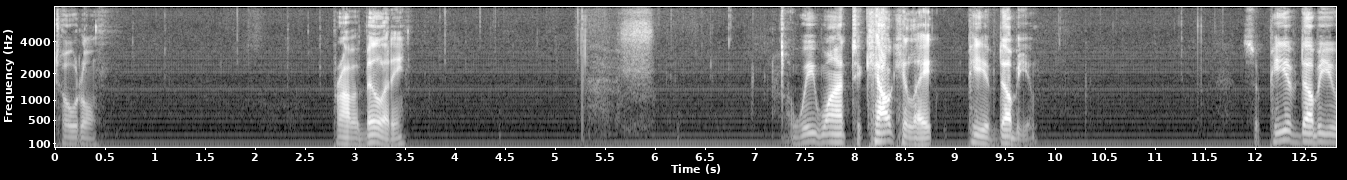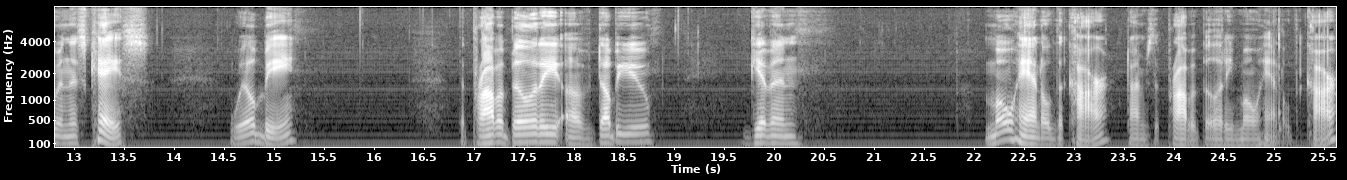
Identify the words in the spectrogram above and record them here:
total probability. We want to calculate P of W. So P of W in this case will be the probability of W given Mo handled the car times the probability Mo handled the car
